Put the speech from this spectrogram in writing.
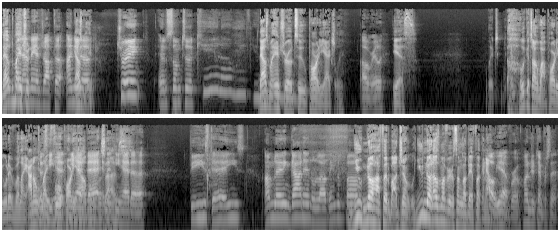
That was my intro. that man dropped the I need a drink and some tequila with you. That was my intro to party, actually. Oh really? Yes. Which oh, we can talk about party, or whatever, but like I don't like full had, party albums. that, besides, he had a uh, these days I'm letting God handle all things above. you know how I felt about Jungle. You know that was my favorite song off that fucking oh, album. oh yeah, bro, hundred ten percent.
